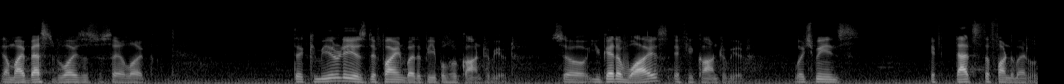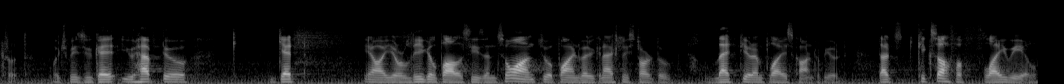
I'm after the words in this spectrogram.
you know, my best advice is to say, look, the community is defined by the people who contribute. So you get a wise if you contribute, which means if that's the fundamental truth, which means you get you have to get you know your legal policies and so on to a point where you can actually start to let your employees contribute. That kicks off a flywheel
